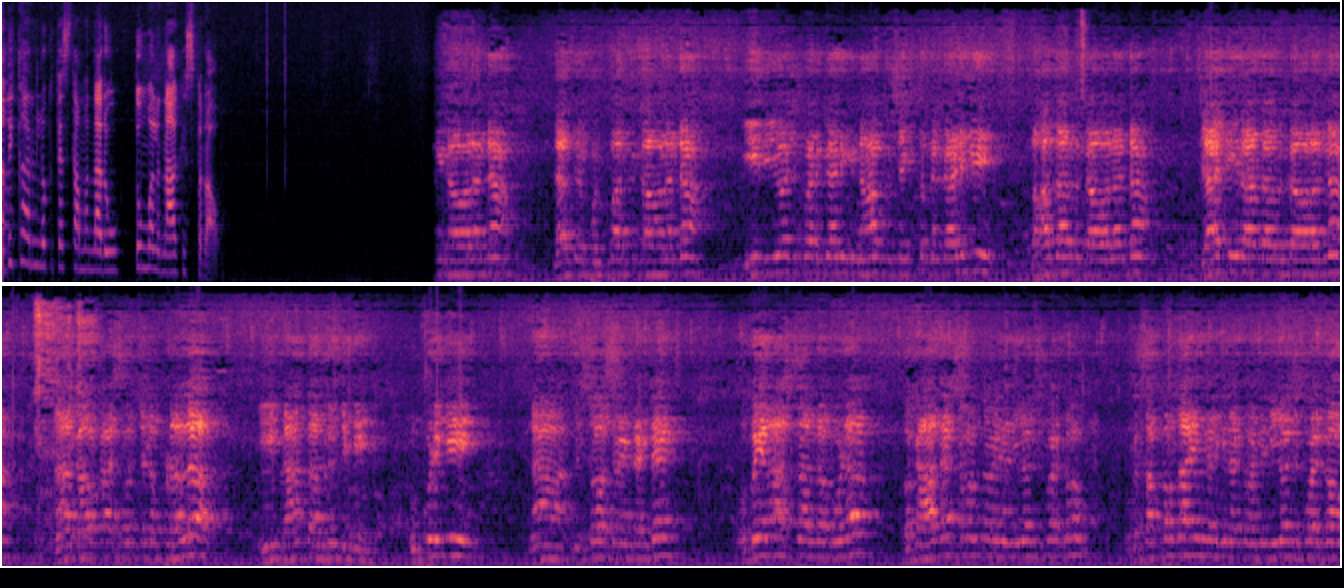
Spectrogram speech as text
అధికారంలోకి తెస్తామన్నారు తుమ్మల నాగేశ్వరరావు. ఈ నియోజకవర్గానికి నాకు శక్తి ఉన్న కాడికి రహదారులు కావాలన్నా జాతీయ రహదారులు కావాలన్నా నాకు అవకాశం వచ్చినప్పుడల్లా ఈ ప్రాంత అభివృద్ధికి ఇప్పటికి నా విశ్వాసం ఏంటంటే ఉభయ రాష్ట్రాల్లో కూడా ఒక ఆదర్శవంతమైన నియోజకవర్గం ఒక సంప్రదాయం కలిగినటువంటి నియోజకవర్గం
